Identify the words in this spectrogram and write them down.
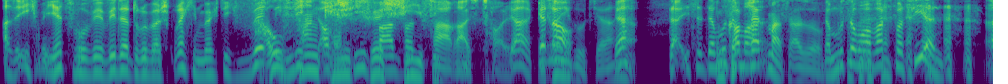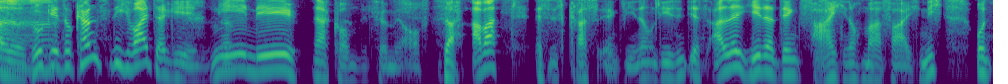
Also ich jetzt, wo wir wieder drüber sprechen, möchte ich wirklich nicht auf Auffangcamps für Skifahren Skifahrer verzichten. ist toll. Ja, genau. gut, ja, ja. ja. Da ist, da Im muss Kopf doch mal, hat man's also. Da muss doch mal was passieren. Also so geht, so kann es nicht weitergehen. Nee, nee. Na komm, jetzt hör mir auf. So. Aber es ist krass irgendwie, ne? Und die sind jetzt alle, jeder denkt, fahre ich noch mal, fahre ich nicht. Und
